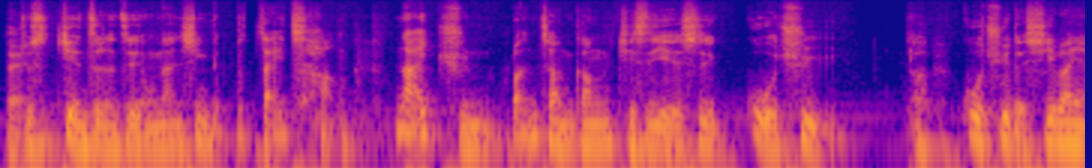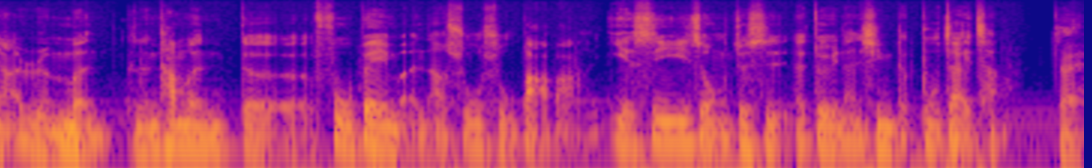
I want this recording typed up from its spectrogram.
对，就是见证了这种男性的不在场。那一群乱葬岗其实也是过去呃过去的西班牙人们，可能他们的父辈们啊，叔叔爸爸也是一种就是对于男性的不在场。对。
